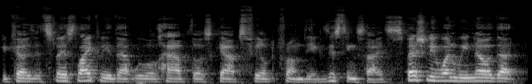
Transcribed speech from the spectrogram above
because it's less likely that we will have those gaps filled from the existing sites, especially when we know that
